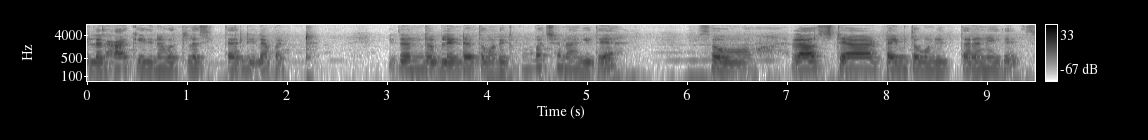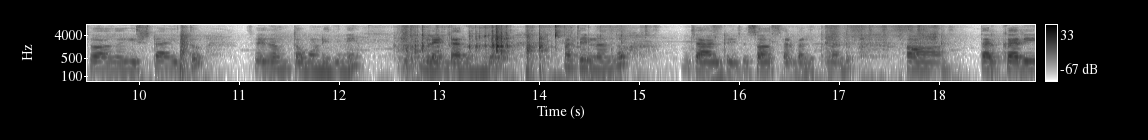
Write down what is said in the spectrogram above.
ಎಲ್ಲರೂ ಹಾಕಿದ್ದೀನೋ ಗೊತ್ತಿಲ್ಲ. ಸಿಗ್ತಾ ಇರಲಿಲ್ಲ ಬಟ್ ಇದೊಂದು ಬ್ಲೆಂಡರ್ ತೊಗೊಂಡಿದ್ದು ತುಂಬ ಚೆನ್ನಾಗಿದೆ. ಸೊ ಲಾಸ್ಟ್ ಯಾ ಟೈಮ್ ತೊಗೊಂಡಿದ್ದ ಥರನೇ ಇದೆ. ಸೊ ಹಾಗಾಗಿ ಇಷ್ಟ ಆಯಿತು. ಸೊ ಇದೊಂದು ತೊಗೊಂಡಿದ್ದೀನಿ. ಬ್ಲೆಂಡರ್ ಒಂದು. ಮತ್ತು ಇನ್ನೊಂದು ಜಾಲ್ರಿ ಇದು ಸಾಸರ್ ಬರುತ್ತಲ್ಲ ಅದು. ತರಕಾರಿ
